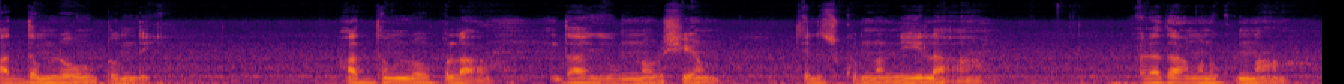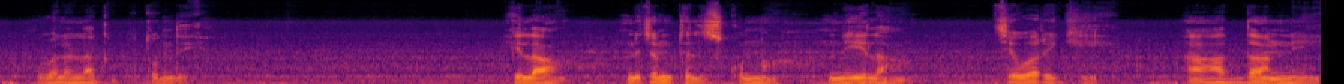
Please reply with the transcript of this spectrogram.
అద్దంలో ఉంటుంది. అద్దం లోపల దాగి ఉన్న విషయం తెలుసుకున్న నీల వెళదామనుకున్న వెళ్ళలేకపోతుంది. ఇలా నిజం తెలుసుకున్న నీల చివరికి ఆ అద్దాన్ని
